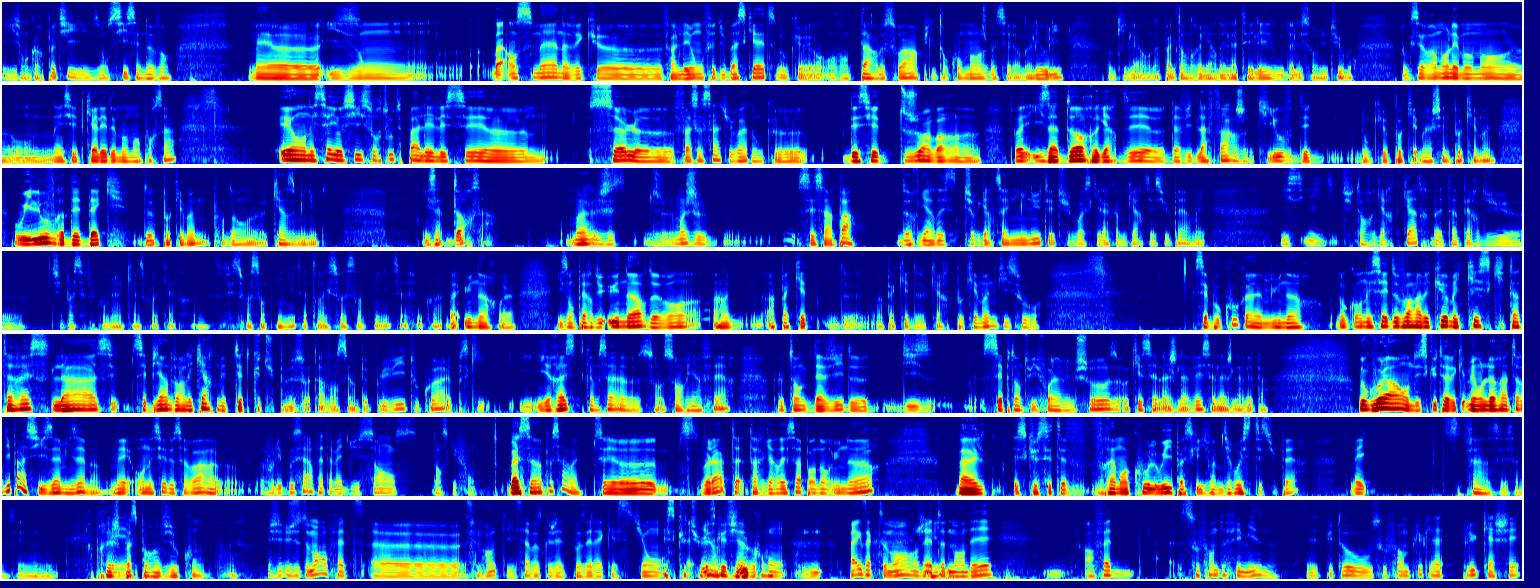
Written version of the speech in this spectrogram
ils sont encore petits ils ont 6 et 9 ans mais euh, ils ont. Bah, en semaine, avec. Euh, enfin, Léon fait du basket, donc on rentre tard le soir, puis le temps qu'on mange, bah, c'est l'heure d'aller au lit. Donc on n'a pas le temps de regarder la télé ou d'aller sur YouTube. Donc c'est vraiment les moments. on a essayé de caler des moments pour ça. Et on essaye aussi, surtout, de pas les laisser seuls face à ça, tu vois. Donc d'essayer de toujours avoir un... Tu vois, ils adorent regarder euh, David Lafarge qui ouvre des... Donc euh, Pokémon, la chaîne Pokémon, où il ouvre des decks de Pokémon pendant 15 euh, minutes. Ils adorent ça. Moi, je, moi c'est sympa de regarder. Tu regardes ça une minute et tu vois ce qu'il a comme carte, c'est super. Mais tu t'en regardes 4, bah, t'as perdu je sais pas, ça fait combien 15 x 4 Ça fait 60 minutes. Attends, et 60 minutes, ça fait quoi? Bah, une heure, voilà. Ils ont perdu une heure devant un, un, paquet, de, un paquet de cartes Pokémon qui s'ouvre. C'est beaucoup quand même, une heure. Donc on essaye de voir avec eux, mais qu'est-ce qui t'intéresse? Là C'est bien de voir les cartes, mais peut-être que tu peux soit avancer un peu plus vite ou quoi, parce qu'ils restent comme ça euh, sans, sans, rien faire. Le temps que David euh, dise 78 fois la même chose, ok, celle-là je l'avais, celle-là je l'avais pas. Donc voilà, on discute avec mais on ne leur interdit pas. S'ils aiment, ils aiment. Hein. Mais on essaie de savoir. Euh, Vous les poussez en fait à mettre du sens dans ce qu'ils font. Bah, c'est un peu ça, ouais. C'est euh, voilà, t'as as regardé ça pendant une heure. Bah, est-ce que c'était vraiment cool? Oui, parce qu'il va me dire oui, c'était super. Mais enfin, c'est ça. Euh, après, je passe pour un vieux con. Justement, en fait, c'est marrant que tu dis ça parce que j'allais te poser la question. Est-ce que tu es, -ce un, que vieux con, Pas exactement. J'allais te demander, en fait, sous forme d'euphémisme, c'est plutôt sous forme plus, plus cachée.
